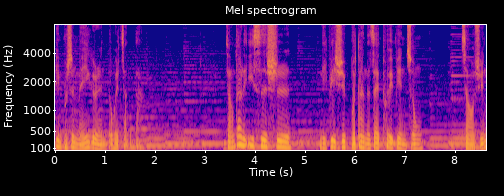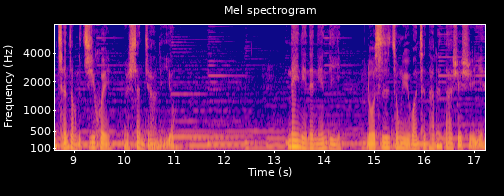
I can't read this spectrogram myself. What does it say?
并不是每一个人都会长大。长大的意思是，你必须不断的在蜕变中找寻成长的机会，而善加利用。那一年的年底，罗斯终于完成他的大学学业。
